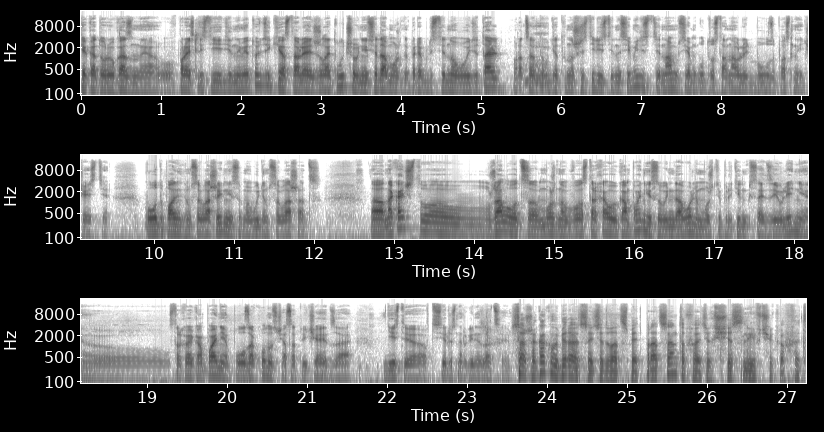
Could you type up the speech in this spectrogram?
те, которые указаны в прайс-листе единой методики, оставляет желать лучшего. Не всегда можно приобрести новую деталь, процентов где-то на 60 на 70. Нам всем будут устанавливать БУ запасные части по дополнительным соглашениям, если мы будем соглашаться. А На качество жаловаться можно в страховую компанию. Если вы недовольны, можете прийти написать заявление. Э, Страховая компания по закону сейчас отвечает за действия автосервисной организации. Саша, а как выбираются эти 25% этих счастливчиков? Это,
